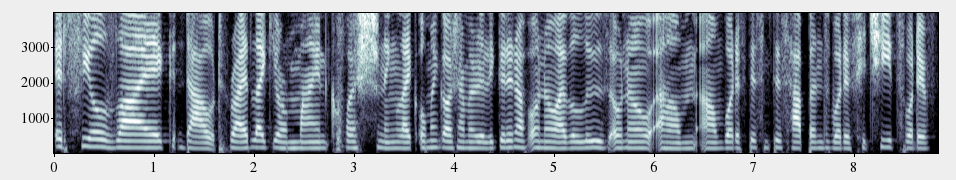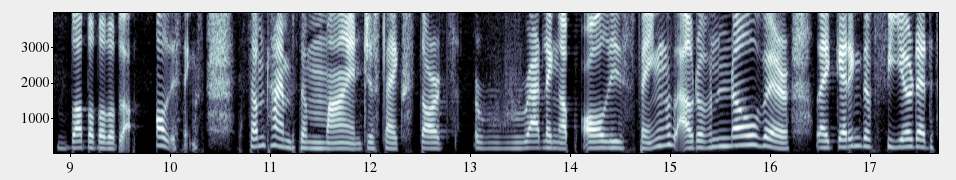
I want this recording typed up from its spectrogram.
it feels like doubt, right? Like your mind questioning, like, oh my gosh, am I really good enough? Oh no, I will lose. Oh no, um, um, what if this and this happens? What if he cheats? What if blah, blah, blah, blah, blah? All these things. Sometimes the mind just like starts rattling up all these things out of nowhere, like getting the fear that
